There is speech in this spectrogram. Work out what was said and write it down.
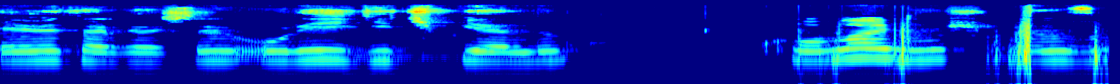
Evet arkadaşlar oraya geçip geldim. Kolaymış. Ben zor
